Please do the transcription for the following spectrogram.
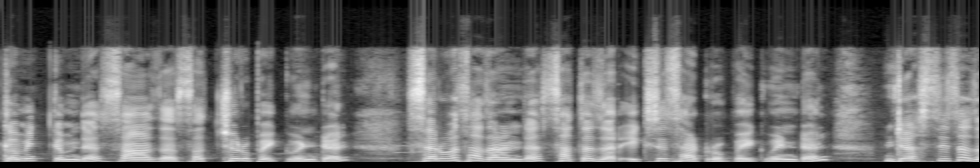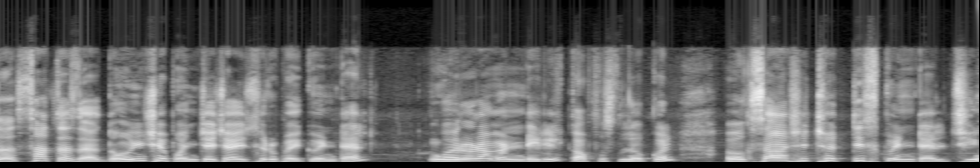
कमीत कमी दर सहा हजार सातशे रुपये क्विंटल सर्वसाधारण दर सात हजार एकशे साठ रुपये क्विंटल जास्तीचा दर सात हजार दोनशे पंचेचाळीस रुपये क्विंटल वरोरा मंडेली कापूस लोकल अवघ सहाशे छत्तीस क्विंटलची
